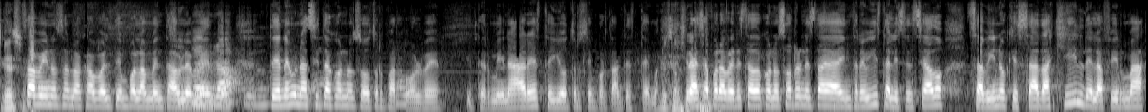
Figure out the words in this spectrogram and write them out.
Eso. Sabino, se nos acabó el tiempo lamentablemente. Tienes una cita con nosotros para volver y terminar este y otros importantes temas. Muchas Gracias por haber estado con nosotros en esta entrevista, licenciado Sabino Quesada Gil de la firma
